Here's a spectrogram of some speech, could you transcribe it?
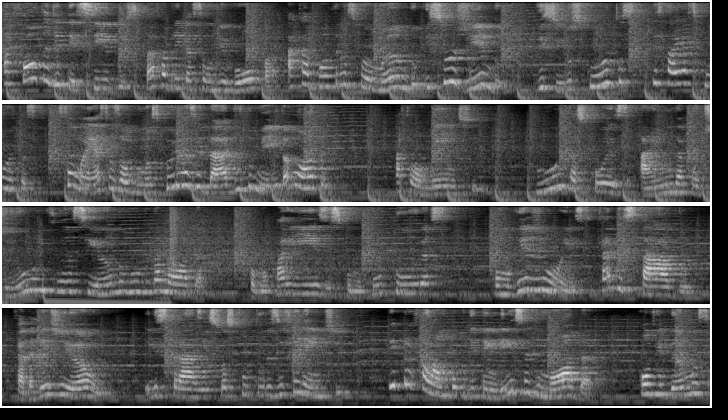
A falta de tecidos para a fabricação de roupa acabou transformando e surgindo vestidos curtos e saias curtas. São essas algumas curiosidades do meio da moda. Atualmente, muitas coisas ainda continuam influenciando o mundo da moda, como países, como culturas, como regiões. Cada estado, cada região, eles trazem suas culturas diferentes. E para falar um pouco de tendência de moda, convidamos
